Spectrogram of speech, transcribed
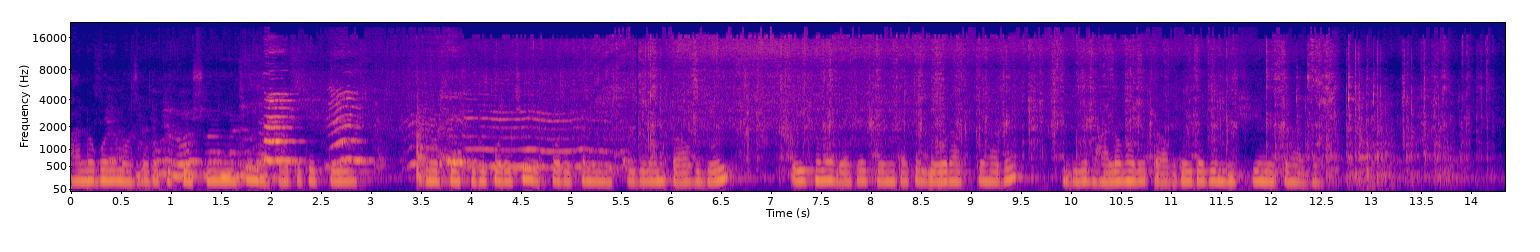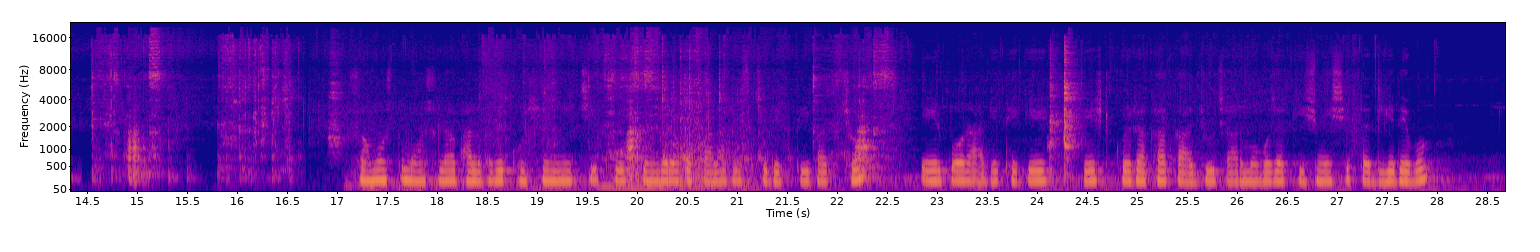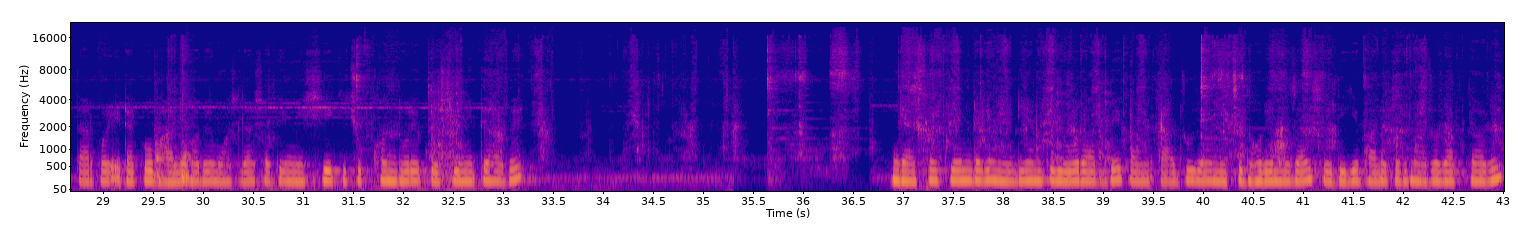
ভালো করে মশলাটাকে কষিয়ে নিয়েছি, মশলা থেকে তেল ঝরতে শুরু করেছি। এরপর এখানে মিশিয়ে দিলাম টক দই। এই সময় গ্যাসের ফ্লেমটাকে লো রাখতে হবে, দিয়ে ভালোভাবে টক দইটাকে মিশিয়ে নিতে হবে। সমস্ত মশলা ভালোভাবে কষিয়ে নিয়েছি। খুব সুন্দর একটা কালার এসছে, দেখতেই পাচ্ছ। এরপর আগে থেকে পেস্ট করে রাখা কাজু, চারমগজ আর কিশমিশ সেটা দিয়ে দেব। তারপর এটাকেও ভালোভাবে মশলার সাথে মিশিয়ে কিছুক্ষণ ধরে কষিয়ে নিতে হবে। গ্যাসের ফ্লেমটাকে মিডিয়াম টু লো রাখবে, কারণ কাজু যেন নিচে ধরে না যায়, সেদিকে ভালো করে নজর রাখতে হবে।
